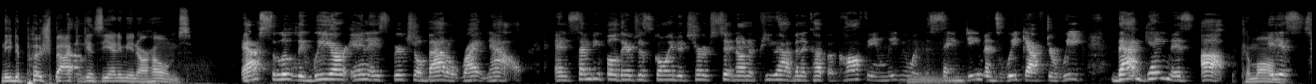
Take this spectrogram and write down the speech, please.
need to push back against the enemy in our homes. Absolutely. We are in a spiritual battle right now. And some people, they're just going to church, sitting on a pew, having a cup of coffee, and leaving with mm. the same mm. demons week after week. That game is up. Come on. It is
